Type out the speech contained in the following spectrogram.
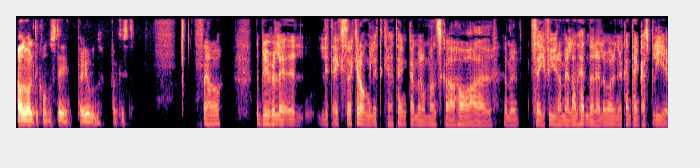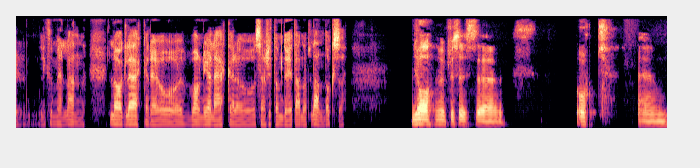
ja, det var lite konstig period faktiskt. Ja, det blir väl eh, lite extra krångligt kan jag tänka mig om man ska ha, eh, men, säg fyra mellanhänder eller vad det nu kan tänkas bli, liksom mellan lagläkare och vanliga läkare och särskilt om du är ett annat land också. Ja, eh, precis. Eh, och ehm,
